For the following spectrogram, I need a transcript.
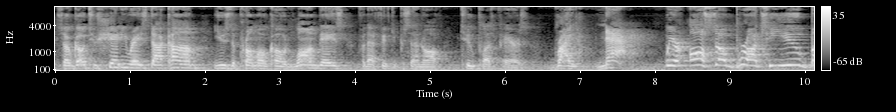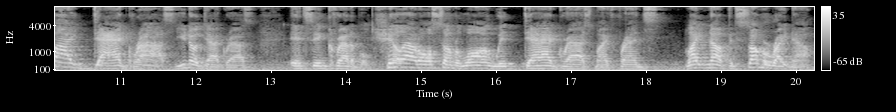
So go to shadyrays.com, use the promo code LONGDAYS for that 50% off two plus pairs right now. We are also brought to you by Dadgrass. You know Dadgrass. It's incredible. Chill out all summer long with Dadgrass, my friends. Lighten up. It's summer right now.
